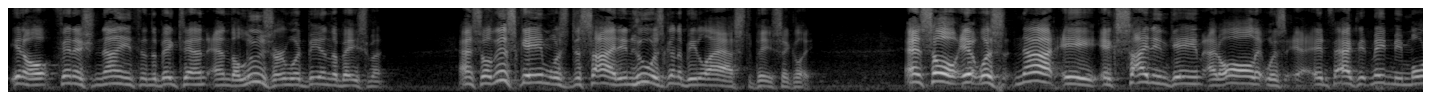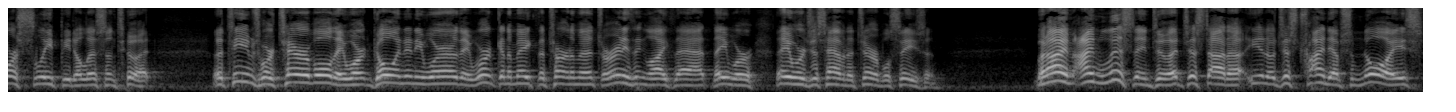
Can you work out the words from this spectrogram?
you know, finish ninth in the Big Ten, and the loser would be in the basement. And so this game was deciding who was going to be last, basically. And so it was not a exciting game at all. It was, in fact, it made me more sleepy to listen to it. The teams were terrible. They weren't going anywhere. They weren't going to make the tournament or anything like that. They were, they were just having a terrible season. But I'm, I'm listening to it just out of, you know, just trying to have some noise.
